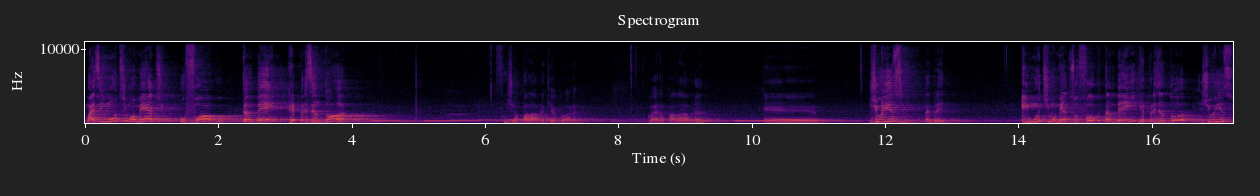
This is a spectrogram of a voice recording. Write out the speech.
Mas em muitos momentos, o fogo também representou. Fugiu a palavra aqui agora. Qual era a palavra? É... Juízo, lembrei. Em muitos momentos, o fogo também representou juízo.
